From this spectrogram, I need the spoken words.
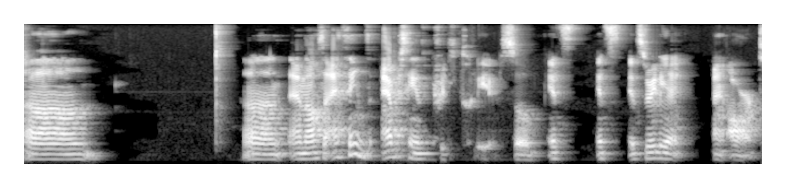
Um, uh, and also i think everything is pretty clear. So it's it's it's really a, an art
